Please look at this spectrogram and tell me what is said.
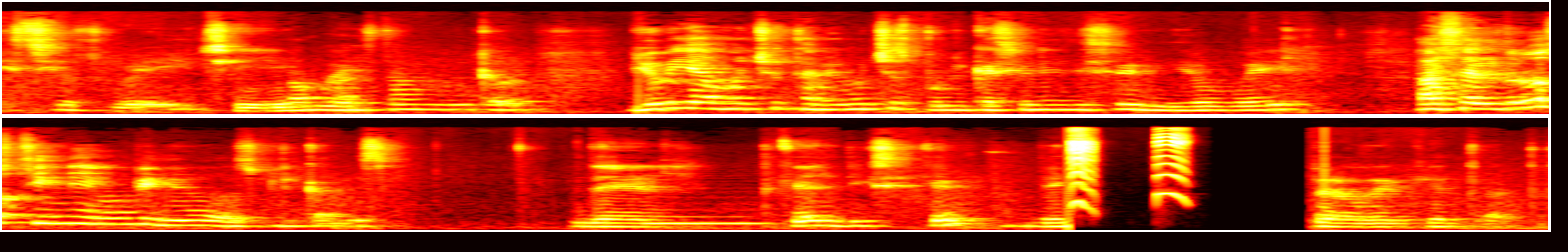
recios, güey. Sí, no, güey. estaban muy cabrón. Yo veía mucho también muchas publicaciones de ese video, güey. Hasta el Dross tiene un video explicando eso. Del. ¿Qué? ¿El Dixie qué? De- ¿Pero de qué trata?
